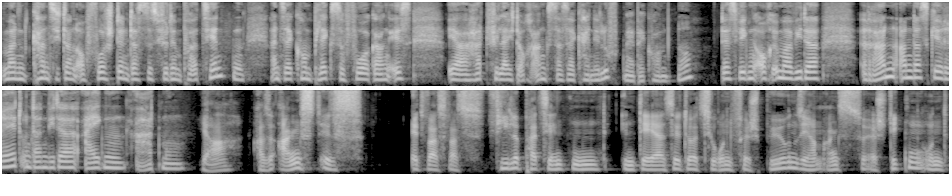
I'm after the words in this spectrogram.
man kann sich dann auch vorstellen, dass das für den Patienten ein sehr komplexer Vorgang ist. Er hat vielleicht auch Angst, dass er keine Luft mehr bekommt, ne? Deswegen auch immer wieder ran an das Gerät und dann wieder Eigenatmung. Ja, also Angst ist etwas, was viele Patienten in der Situation verspüren. Sie haben Angst zu ersticken und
